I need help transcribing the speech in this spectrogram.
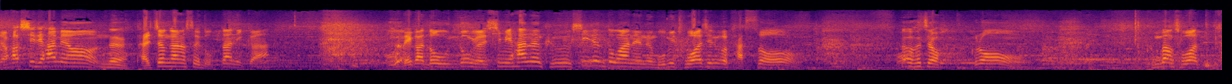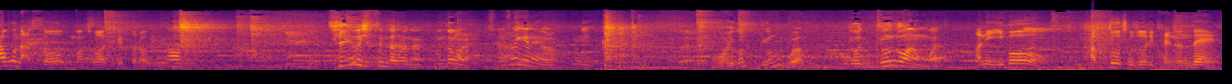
확실히 하면 네. 발전 가능성이 높다니까. 어, 내가 너 운동 열심히 하는 그 시즌 동안에는 몸이 좋아지는 걸 봤어. 아, 그쵸. 그럼 금방 좋아 타고 났어. 금방 좋아지겠더라고. 아, 즐기고 싶습니다, 저는. 운동을. 신세계네요, 형님. 와, 이건, 이건 뭐야? 이거 등 운동하는 건가요? 아니 이거 각도 조절이 되는데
